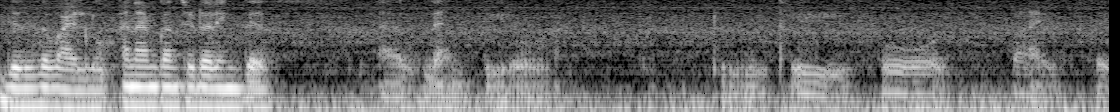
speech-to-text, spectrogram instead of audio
This is a while loop and I'm considering this length 0 2 3 4 5 6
